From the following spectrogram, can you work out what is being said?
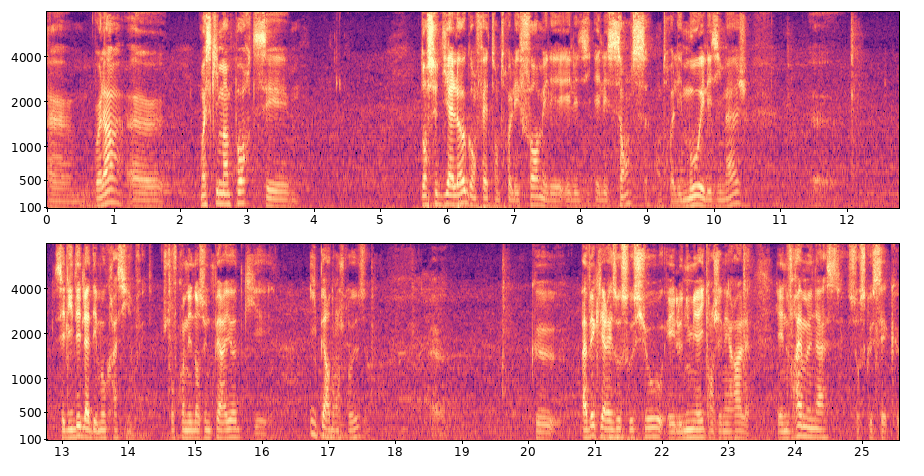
Euh, voilà. euh, moi, ce qui m'importe, c'est dans ce dialogue en fait entre les formes et les, sens, entre les mots et les images, euh, c'est l'idée de la démocratie en fait. Je trouve qu'on est dans une période qui est hyper dangereuse, euh, que avec les réseaux sociaux et le numérique en général, il y a une vraie menace sur ce que c'est que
